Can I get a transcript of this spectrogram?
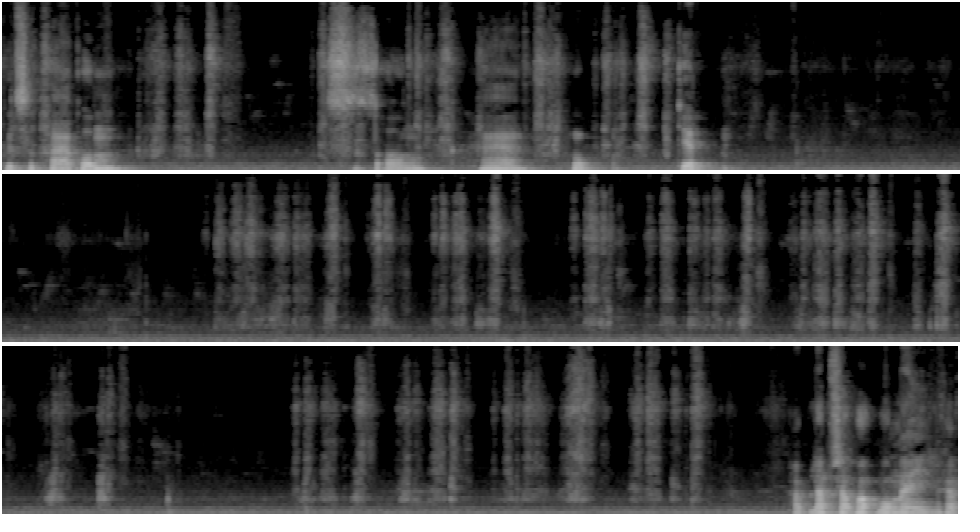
พฤษภาคม 2 ครับรับเฉพาะวงในนะครับ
